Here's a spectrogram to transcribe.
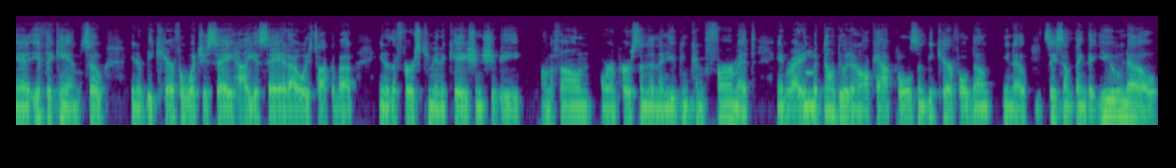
uh, if they can. So, you know, be careful what you say, how you say it. I always talk about, you know, the first communication should be on the phone or in person and then you can confirm it in writing mm-hmm. but don't do it in all capitals and be careful. Don't you know say something that you know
